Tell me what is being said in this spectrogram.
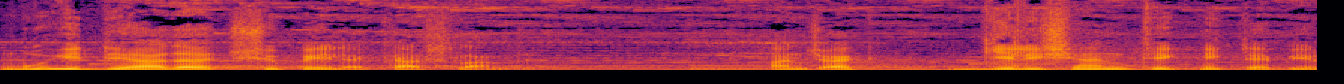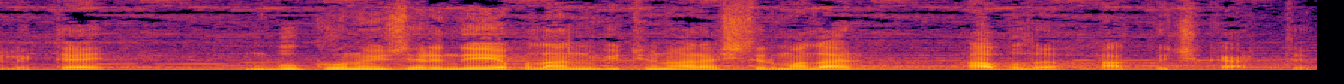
bu iddiada şüpheyle karşılandı. Ancak gelişen teknikle birlikte bu konu üzerinde yapılan bütün araştırmalar Hubble'ı haklı çıkarttı.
